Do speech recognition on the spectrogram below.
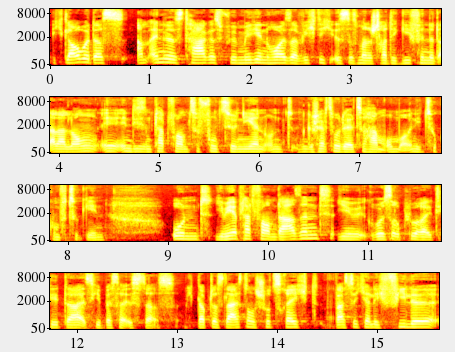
Ich glaube, dass am Ende des Tages für Medienhäuser wichtig ist, dass man eine Strategie findet, à la long äh, in diesen Plattformen zu funktionieren und ein Geschäftsmodell zu haben, um in die Zukunft zu gehen. Und je mehr Plattformen da sind, je größere Pluralität da ist, je besser ist das. Ich glaube, das Leistungsschutzrecht, was sicherlich viele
